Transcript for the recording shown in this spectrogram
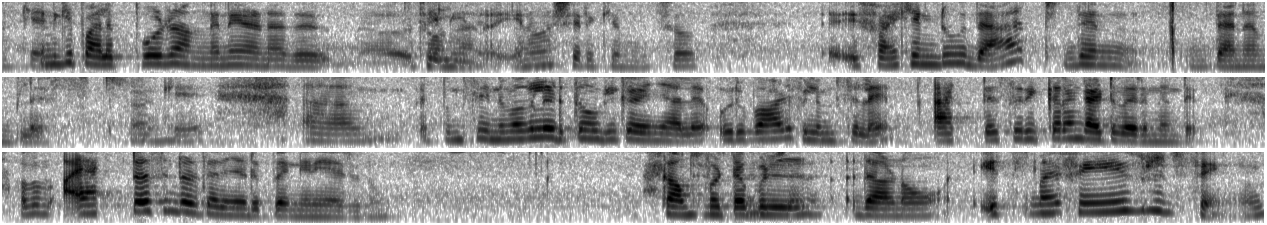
Okay. എനിക്ക് പലപ്പോഴും അങ്ങനെയാണ് അത് തോന്നാറ്. ഏനോ ശരിക്കും. So if I can do that then then am blessed okay ഇപ്പം സിനിമകൾ എടുത്ത് നോക്കിക്കഴിഞ്ഞാൽ ഒരുപാട് ഫിലിംസിലെ ആക്ടേഴ്സ് റിക്കറന്റ് ആയിട്ട് വരുന്നുണ്ട്. അപ്പം ആക്ടേഴ്സിന്റെ ഒരു തിരഞ്ഞെടുപ്പ് എങ്ങനെയായിരുന്നു? കംഫർട്ടബിൾ ഇതാണോ? It's my favourite thing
